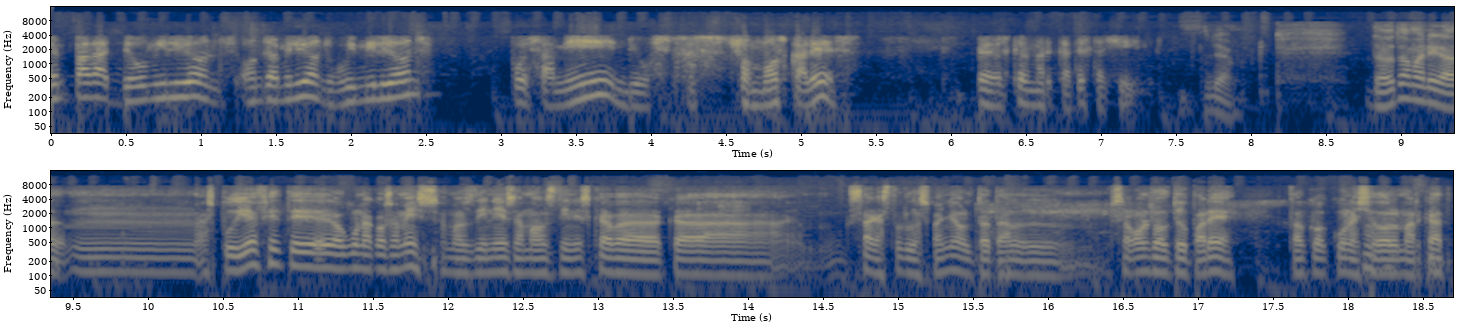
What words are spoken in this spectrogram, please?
hem pagat 10 milions, 11 milions, 8 milions, pues a mi dius, "Ostres, són molts calés. Però és que el mercat està així. Ja. De tota manera, mm, es podia fer alguna cosa més amb els diners, amb els diners que, va- que s'ha gastat l'Espanyol, tot el, segons el teu parer, tal com coneixedor del mercat,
